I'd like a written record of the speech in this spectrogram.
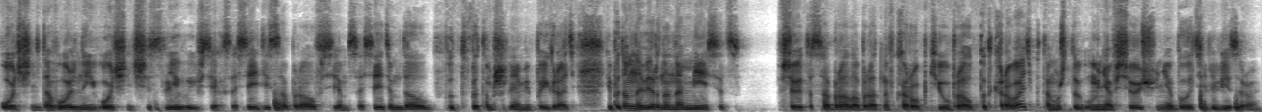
очень довольный, очень счастливый, всех соседей собрал, всем соседям дал вот в этом шлеме поиграть. И потом, наверное, на месяц все это собрал обратно в коробки и убрал под кровать, потому что у меня все еще не было телевизора.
